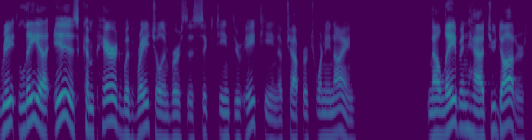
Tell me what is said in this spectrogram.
Re- Leah is compared with Rachel in verses 16 through 18 of chapter 29. Now Laban had two daughters.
